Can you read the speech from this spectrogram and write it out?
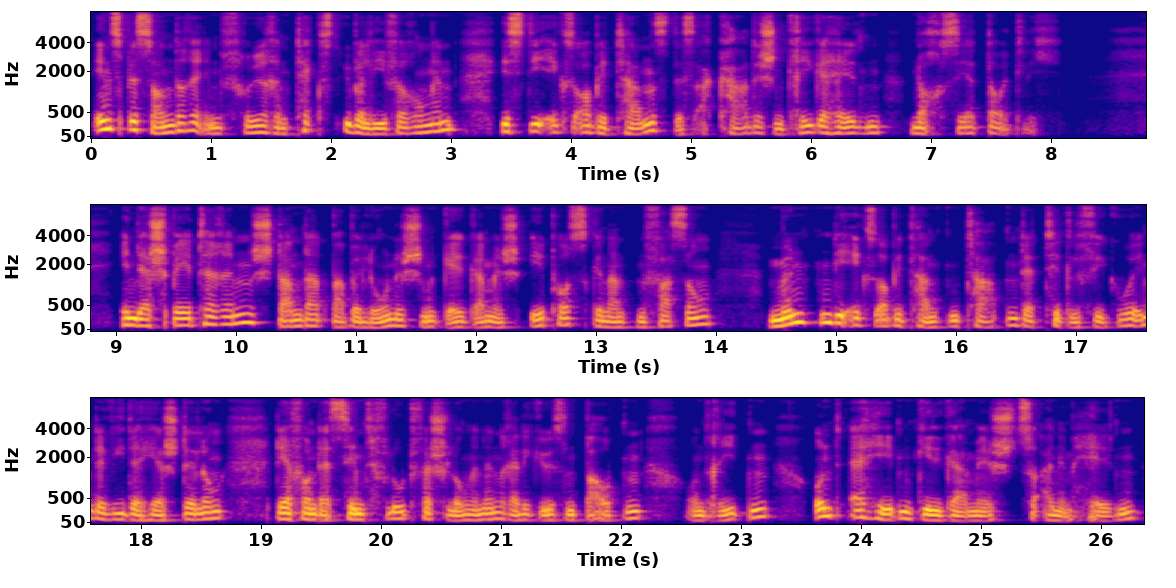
Insbesondere in früheren Textüberlieferungen ist die Exorbitanz des akkadischen Kriegerhelden noch sehr deutlich. In der späteren standardbabylonischen Gilgamesch-Epos genannten Fassung münden die exorbitanten Taten der Titelfigur in der Wiederherstellung der von der Sintflut verschlungenen religiösen Bauten und Riten und erheben Gilgamesch zu einem Helden,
